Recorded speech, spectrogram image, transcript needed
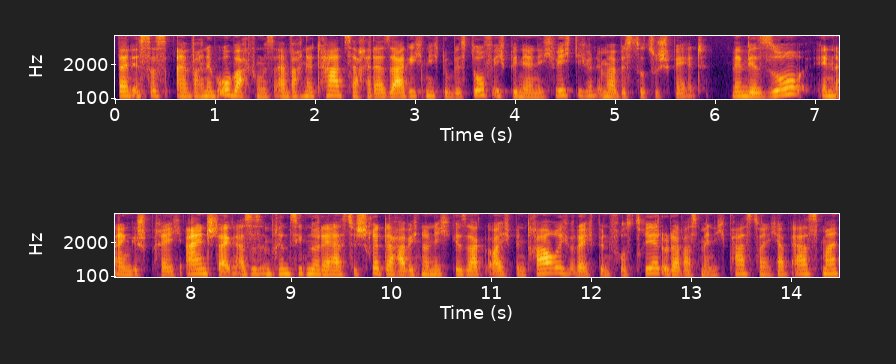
dann ist das einfach eine Beobachtung, ist einfach eine Tatsache. Da sage ich nicht, du bist doof, ich bin ja nicht wichtig und immer bist du zu spät wenn wir so in ein Gespräch einsteigen, also es ist im Prinzip nur der erste Schritt, da habe ich noch nicht gesagt, oh, ich bin traurig oder ich bin frustriert oder was mir nicht passt, sondern ich habe erstmal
